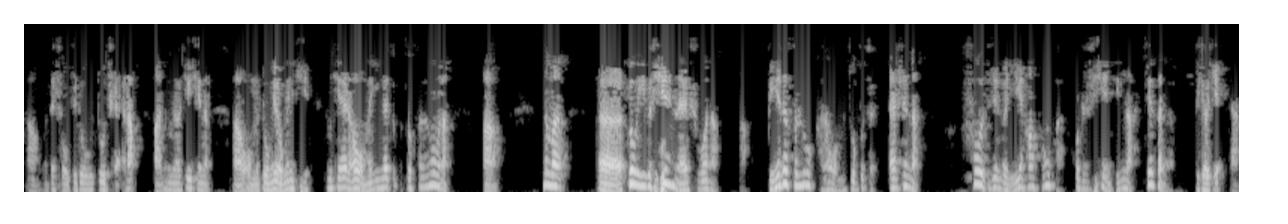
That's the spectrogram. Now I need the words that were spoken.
啊，我的手续都都全了啊，那么然后这些呢啊，我们都没有问题。那么现在然后我们应该怎么做分录呢？啊，那么呃，作为一个新人来说呢啊，别的分录可能我们做不准，但是呢，付的这个银行存款或者是现金呢，这个呢比较简单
